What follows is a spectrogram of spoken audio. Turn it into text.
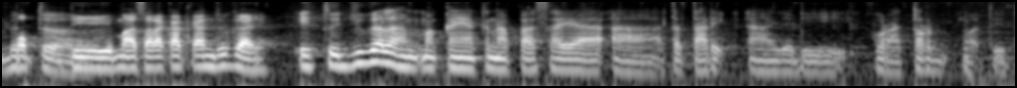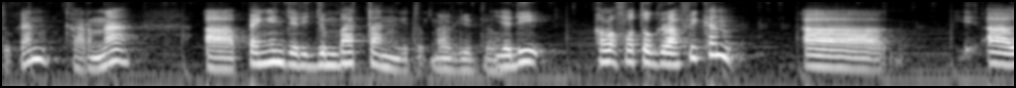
di pop- betul. dimasyarakatkan juga ya. Itu juga lah makanya kenapa saya ah, tertarik ah, jadi kurator waktu itu kan karena ah, pengen jadi jembatan gitu Oh, gitu. jadi kalau fotografi kan ah, ah,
